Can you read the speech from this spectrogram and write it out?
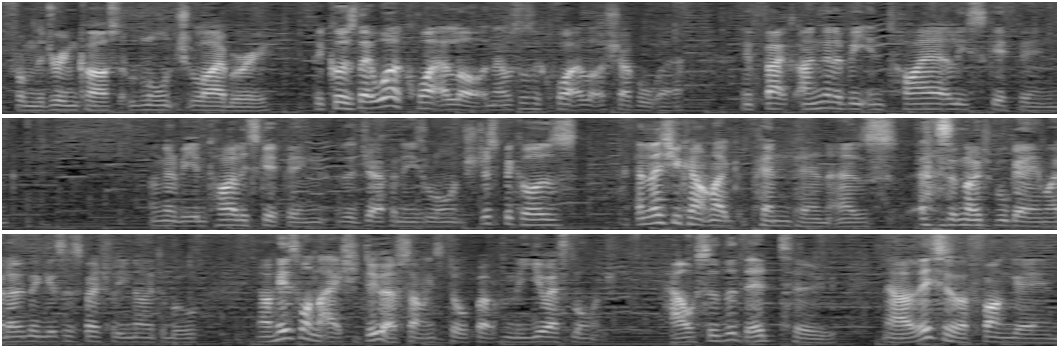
from the Dreamcast launch library because there were quite a lot, and there was also quite a lot of shovelware. In fact, I'm going to be entirely skipping. I'm going to be entirely skipping the Japanese launch just because, unless you count like Pen Pen as as a notable game, I don't think it's especially notable. Now, here's one that I actually do have something to talk about from the US launch House of the Dead 2. Now, this is a fun game.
